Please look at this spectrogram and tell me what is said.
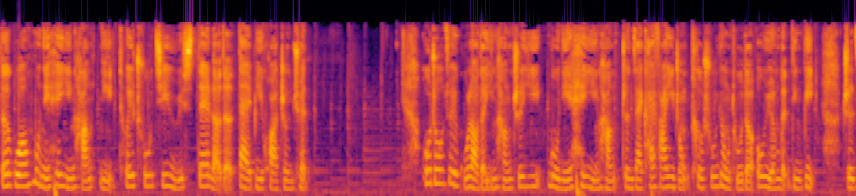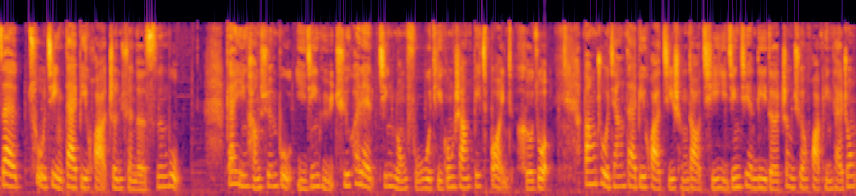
德国慕尼黑银行拟推出基于 Stellar 的代币化证券。欧洲最古老的银行之一慕尼黑银行正在开发一种特殊用途的欧元稳定币，旨在促进代币化证券的私募。该银行宣布已经与区块链金融服务提供商 Bitpoint 合作，帮助将代币化集成到其已经建立的证券化平台中。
